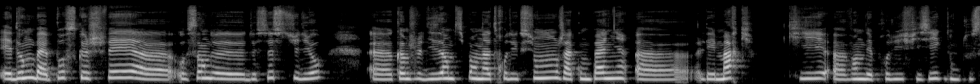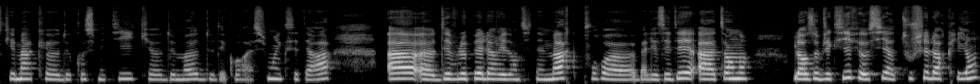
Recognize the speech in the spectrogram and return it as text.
Et donc, bah, pour ce que je fais euh, au sein de, de ce studio, euh, comme je le disais un petit peu en introduction, j'accompagne euh, les marques qui euh, vendent des produits physiques, donc tout ce qui est marque de cosmétiques, de mode, de décoration, etc., à développer leur identité de marque pour bah, les aider à atteindre leurs objectifs et aussi à toucher leurs clients.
